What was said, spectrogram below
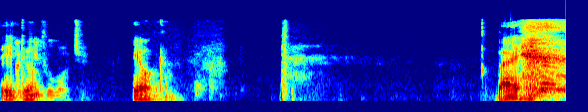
they Thank do. Thank you for watching. You're welcome. Bye.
